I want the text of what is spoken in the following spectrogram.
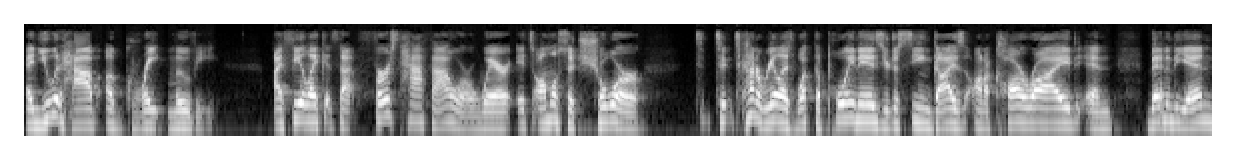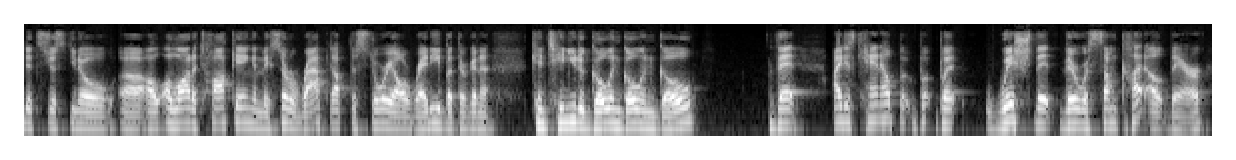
and you would have a great movie. I feel like it's that first half hour where it's almost a chore to, to, to kind of realize what the point is. You're just seeing guys on a car ride, and then in the end, it's just you know uh, a, a lot of talking, and they sort of wrapped up the story already, but they're gonna continue to go and go and go. That I just can't help but, but but wish that there was some cut out there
